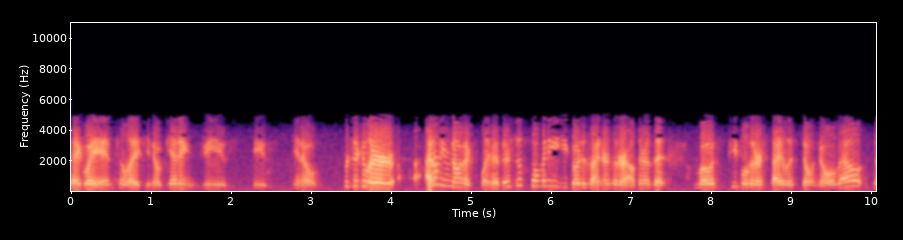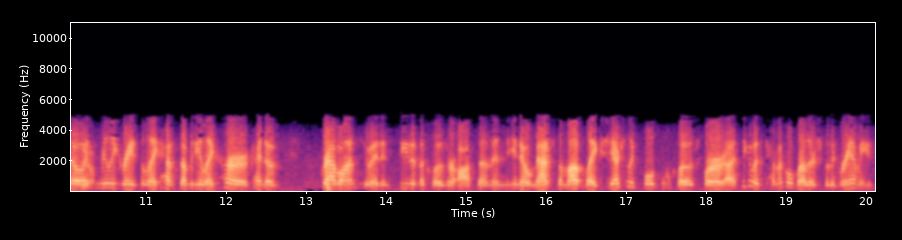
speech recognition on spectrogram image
segue into like you know getting these these you know particular I don't even know how to explain it. There's just so many eco designers that are out there that most people that are stylists don't know about. So it's really great to like have somebody like her kind of grab onto it and see that the clothes are awesome and you know match them up. Like she actually pulled some clothes for I think it was Chemical Brothers for the Grammys.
